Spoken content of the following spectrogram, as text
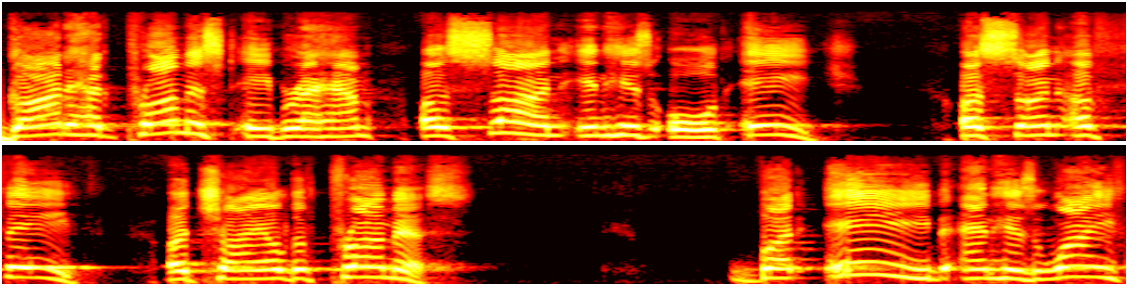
God had promised Abraham a son in his old age, a son of faith, a child of promise. But Abe and his wife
